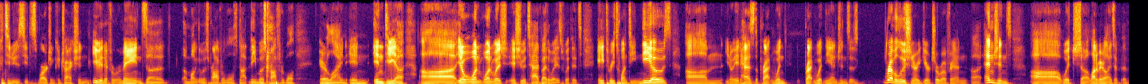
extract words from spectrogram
continue to see this margin contraction, even if it remains uh, among the most profitable, if not the most profitable airline in India. Uh, you know, one one issue it's had, by the way, is with its A320 Neos. Um, you know, it has the Pratt and, Win- Pratt and Whitney engines, those revolutionary geared turbofan uh, engines, uh, which uh, a lot of airlines have, have,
